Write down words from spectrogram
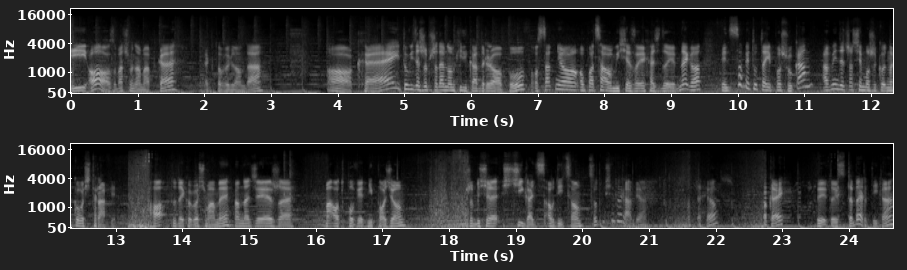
I o, zobaczmy na mapkę, jak to wygląda. Okej, tu widzę, że przede mną kilka dropów. Ostatnio opłacało mi się zajechać do jednego, więc sobie tutaj poszukam, a w międzyczasie może na kogoś trafię. Oho, tutaj kogoś mamy. Mam nadzieję, że ma odpowiedni poziom, żeby się ścigać z audicą. Co tu się wyrabia? What the hell? Okej. Ty, to jest Teberti, tak?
